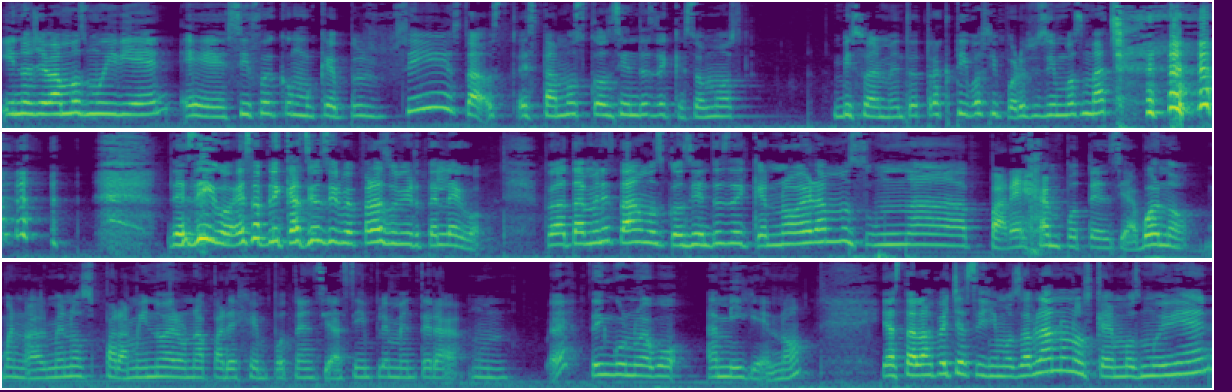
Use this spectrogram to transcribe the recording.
y nos llevamos muy bien. Eh, sí fue como que, pues sí, estamos conscientes de que somos visualmente atractivos y por eso hicimos match. Les digo, esa aplicación sirve para subirte el ego. Pero también estábamos conscientes de que no éramos una pareja en potencia. Bueno, bueno, al menos para mí no era una pareja en potencia, simplemente era un eh, tengo un nuevo amigue, ¿no? Y hasta la fecha seguimos hablando, nos caemos muy bien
